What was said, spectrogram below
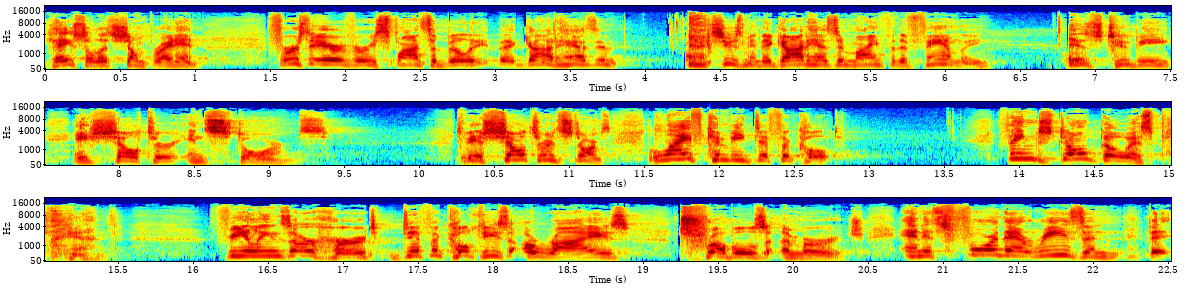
Okay, so let's jump right in. First area of responsibility that God has in, excuse me, that God has in mind for the family is to be a shelter in storms. To be a shelter in storms. Life can be difficult. Things don't go as planned. Feelings are hurt, difficulties arise, troubles emerge. And it's for that reason that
